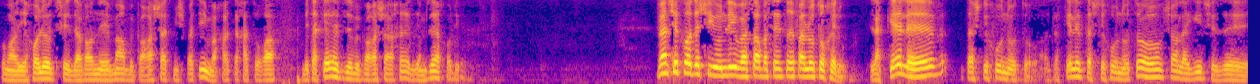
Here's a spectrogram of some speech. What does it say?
כלומר, יכול להיות שדבר נאמר בפרשת משפטים, ואחר כך התורה מתקנת את זה בפרשה אחרת, גם זה יכול להיות. ואנשי קודש עיון לי ובשר בשר טרפה לא תאכלו. לכלב תשליכון אותו. אז לכלב תשליכון אותו, אפשר להגיד שזה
